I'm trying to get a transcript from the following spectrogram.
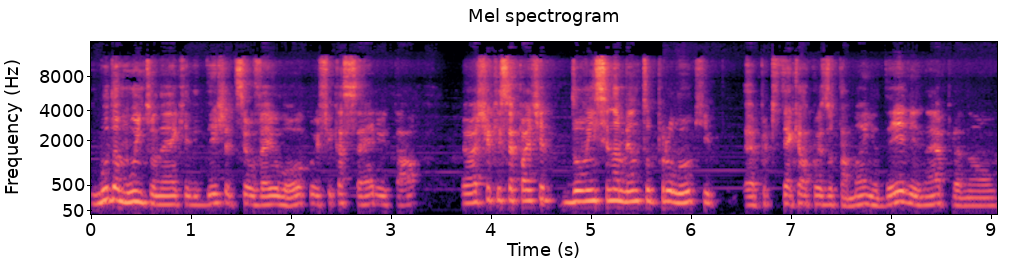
muda muito, né? Que ele deixa de ser o velho louco e fica sério e tal. Eu acho que isso é parte do ensinamento pro Luke, é porque tem aquela coisa do tamanho dele, né? Pra não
